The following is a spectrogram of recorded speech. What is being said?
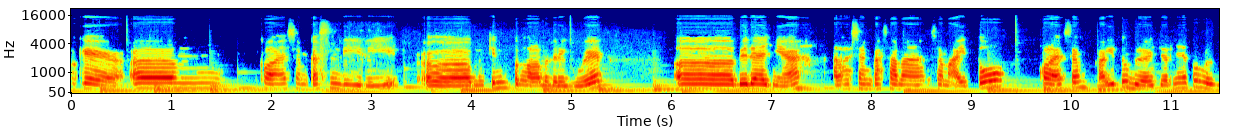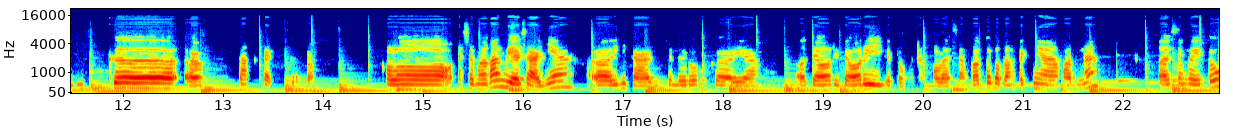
Oke, okay, um, kalau SMK sendiri uh, mungkin pengalaman dari gue uh, bedanya anak SMK sama sama itu kalau SMK itu belajarnya tuh lebih ke uh, praktek. Kalau SMA kan biasanya uh, ini kan cenderung ke yang uh, teori-teori gitu. Nah, kalau SMK tuh ke prakteknya karena uh, SMK itu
